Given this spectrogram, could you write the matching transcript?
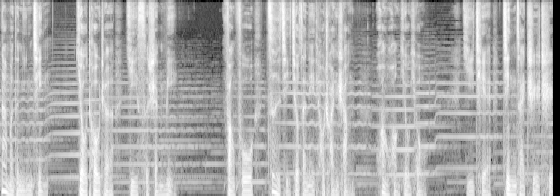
那么的宁静，又透着一丝神秘，仿佛自己就在那条船上，晃晃悠悠，一切近在咫尺。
